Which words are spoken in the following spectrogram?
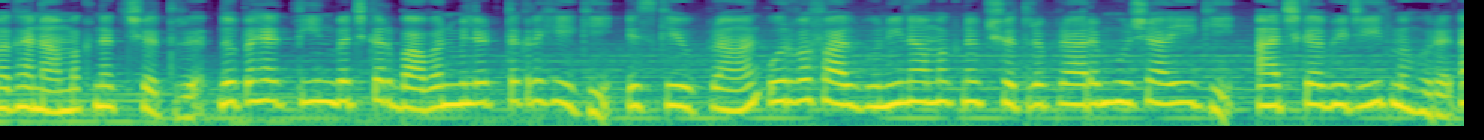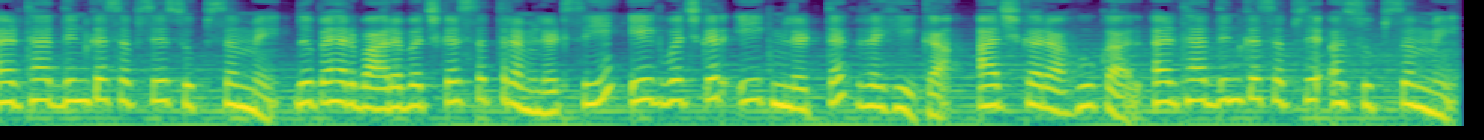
मघा नामक नक्षत्र। दोपहर तीन बजकर बावन मिनट तक रहेगी। इसके उपरांत पूर्व फाल्गुनी नामक नक्षत्र प्रारंभ हो जाएगी। आज का अभिजीत मुहूर्त, अर्थात दिन का सबसे शुभ समय, दोपहर बारह बजकर सत्रह मिनट से एक बजकर एक मिनट तक रहेगा। आज का राहु काल अर्थात दिन का सबसे अशुभ समय,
